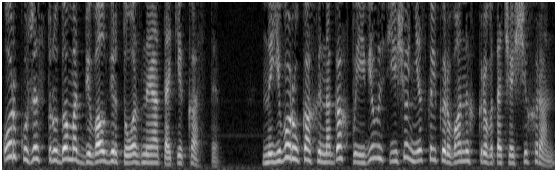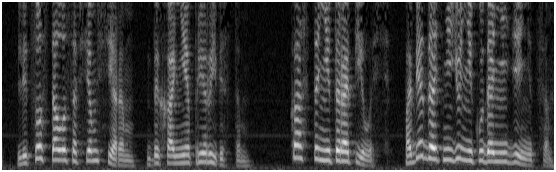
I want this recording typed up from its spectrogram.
Орк уже с трудом отбивал виртуозные атаки касты. На его руках и ногах появилось еще несколько рваных кровоточащих ран. Лицо стало совсем серым, дыхание прерывистым. Каста не торопилась. Победа от нее никуда не денется.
